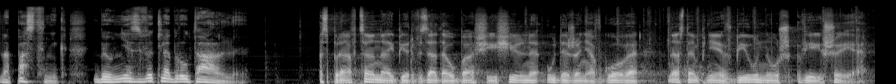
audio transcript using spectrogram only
Napastnik był niezwykle brutalny. Sprawca najpierw zadał Basi silne uderzenia w głowę, następnie wbił nóż w jej szyję.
